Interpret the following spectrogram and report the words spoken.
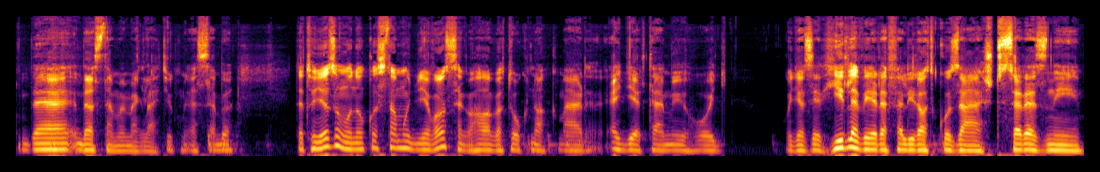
De, de aztán majd meglátjuk, mi lesz ebből. Tehát, hogy azon gondolkoztam, hogy ugye valószínűleg a hallgatóknak már egyértelmű, hogy, hogy azért hírlevélre feliratkozást szerezni,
